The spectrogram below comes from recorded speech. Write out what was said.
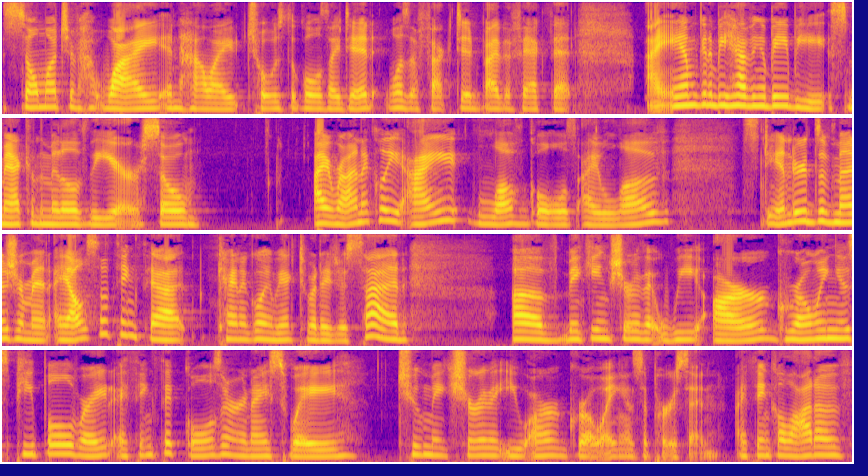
so much of why and how I chose the goals I did was affected by the fact that I am going to be having a baby smack in the middle of the year. So, ironically, I love goals. I love standards of measurement. I also think that, kind of going back to what I just said, of making sure that we are growing as people, right? I think that goals are a nice way to make sure that you are growing as a person. I think a lot of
